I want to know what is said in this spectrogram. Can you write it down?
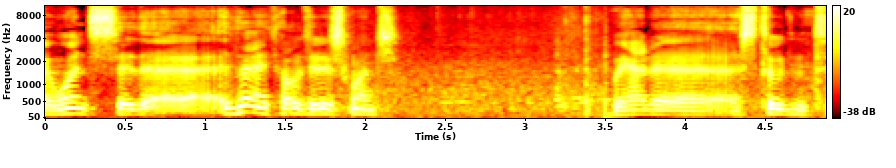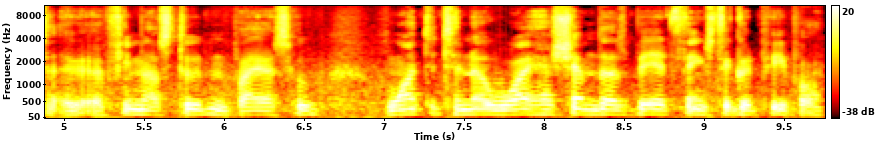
I once said, uh, I think I told you this once. We had a student, a female student by us, who wanted to know why Hashem does bad things to good people.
